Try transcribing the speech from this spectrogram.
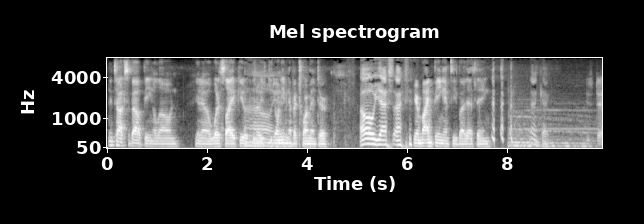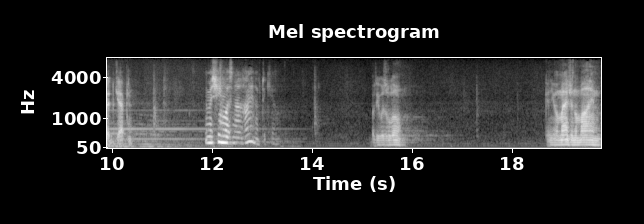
He talks about being alone. You know what it's like. You, you know Oh, you don't even have a tormentor. Oh yes. I, Your mind being emptied by that thing. okay. He's dead, Captain. The machine was not high enough to kill. But he was alone. Can you imagine the mind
